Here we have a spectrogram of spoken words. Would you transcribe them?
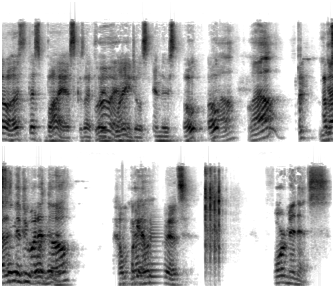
Oh, that's that's biased because I played Wait, wait, Blind wait. Angels, and there's oh oh. Well, well, you I was thinking think do one it minute. though. How, you okay, how many minutes? Four minutes.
